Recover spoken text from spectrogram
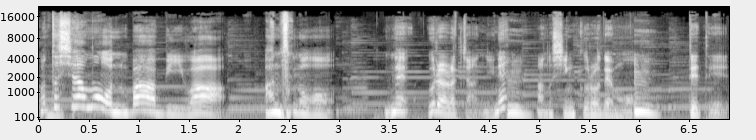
私はもうバービーはあのねうららちゃんにね、うん。あのシンクロでもうん。出て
